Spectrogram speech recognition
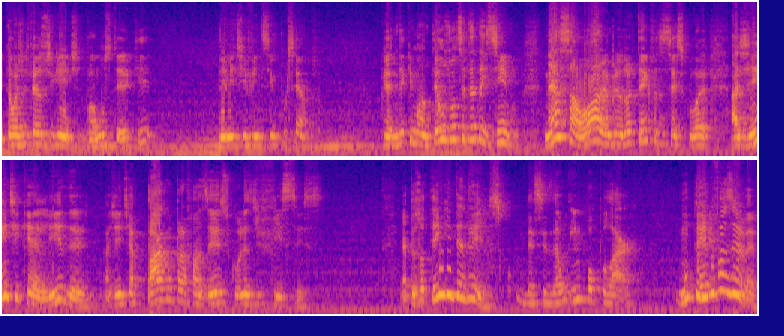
Então a gente fez o seguinte: vamos ter que demitir 25%. Porque a gente tem que manter os outros 75%. Nessa hora, o empreendedor tem que fazer essa escolha. A gente que é líder, a gente é pago para fazer escolhas difíceis. E a pessoa tem que entender isso. Decisão impopular. Não tem o que fazer, velho.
